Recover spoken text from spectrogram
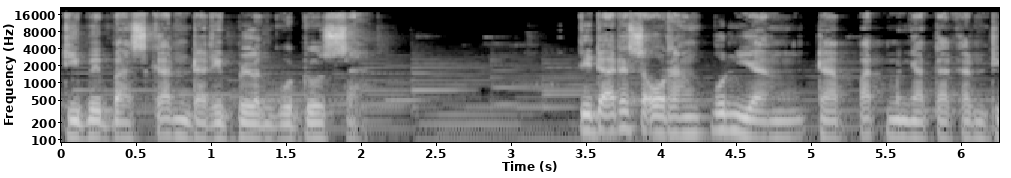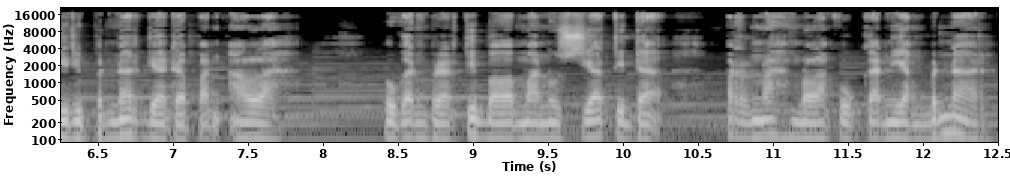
dibebaskan dari belenggu dosa. Tidak ada seorang pun yang dapat menyatakan diri benar di hadapan Allah. Bukan berarti bahwa manusia tidak pernah melakukan yang benar,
